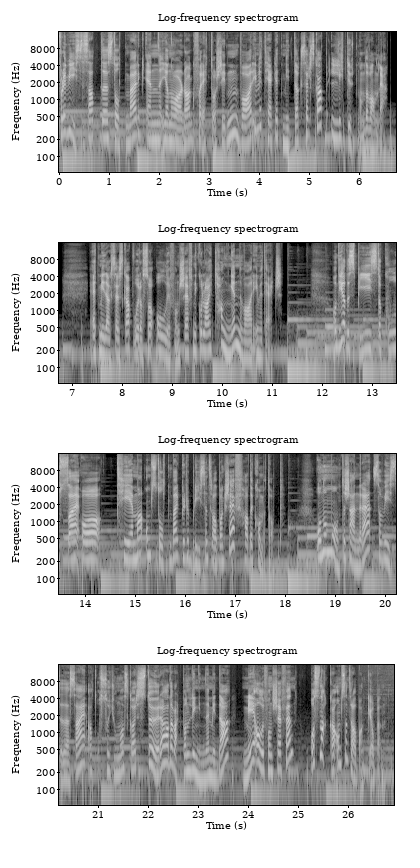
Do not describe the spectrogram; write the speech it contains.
for det viste seg at eh, Stoltenberg en januardag for ett år siden var invitert til et middagsselskap litt utenom det vanlige. Et middagsselskap hvor også oljefondsjef Nicolai Tangen var invitert. Og de hadde spist og kost seg, og temaet om Stoltenberg burde bli sentralbanksjef, hadde kommet opp. Og noen måneder seinere viste det seg at også Jonas Gahr Støre hadde vært på en lignende middag med oljefondsjefen og snakka om sentralbankjobben.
